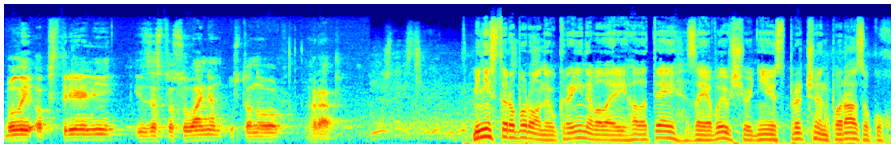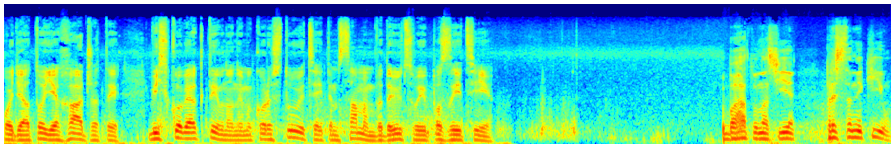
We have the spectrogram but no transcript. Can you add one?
були обстріляні із застосуванням установок ГРАД. Міністр оборони України Валерій Галатей заявив, що однією з причин поразок у ході АТО є гаджети. Військові активно ними користуються і тим самим видають свої позиції. Багато у нас є представників,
